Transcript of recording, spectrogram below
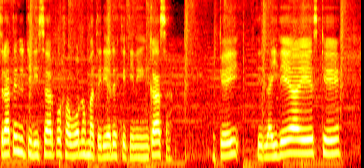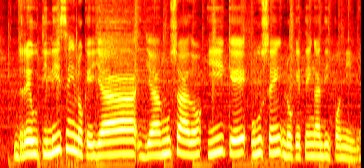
Traten de utilizar por favor los materiales que tienen en casa. ¿okay? La idea es que reutilicen lo que ya, ya han usado y que usen lo que tengan disponible.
